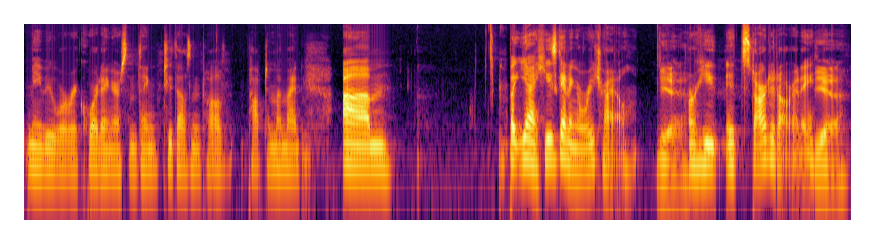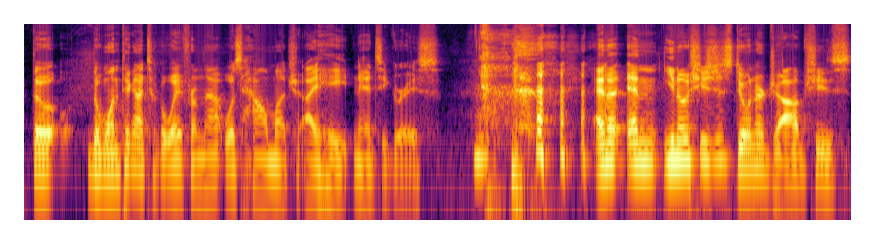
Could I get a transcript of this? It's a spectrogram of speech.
maybe were recording or something. 2012 popped in my mind. Um, but yeah, he's getting a retrial, Yeah. or he it started already. Yeah. The the one thing I took away from that was how much I hate Nancy Grace. and uh, and you know she's just doing her job. She's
